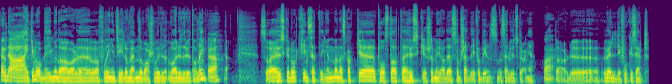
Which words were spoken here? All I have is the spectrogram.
Nei, ikke mobbing, men da var det i hvert fall ingen tvil om hvem det var som var under utdanning. Ja. Så jeg husker nok fint settingen, men jeg skal ikke påstå at jeg husker så mye av det som skjedde i forbindelse med selve utspranget. Nei. Da er du veldig fokusert.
